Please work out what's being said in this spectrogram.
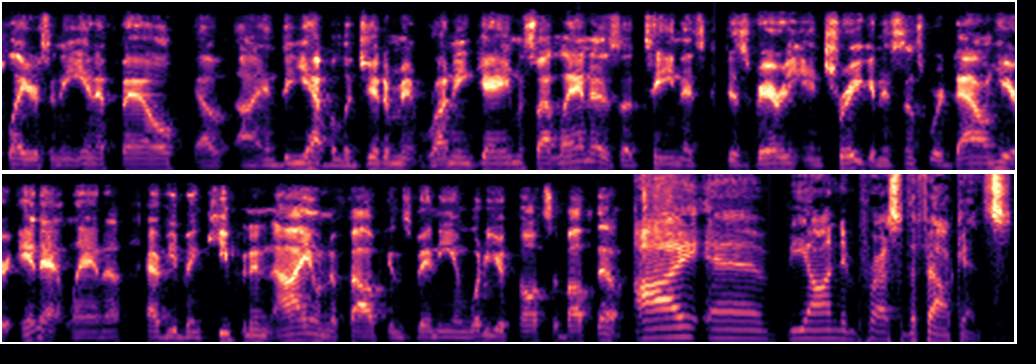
players in the NFL. Uh, uh, and then you have a legitimate running game. And so Atlanta is a team that's just very intriguing. And since we're down here in Atlanta, have you been keeping an eye on the Falcons, Vinny? And what are your thoughts about them? I am beyond impressed with the Falcons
